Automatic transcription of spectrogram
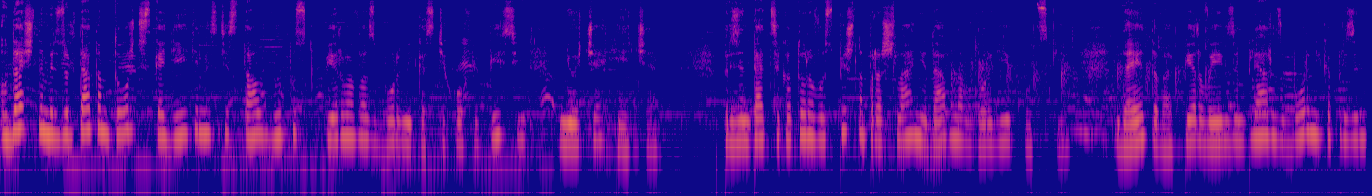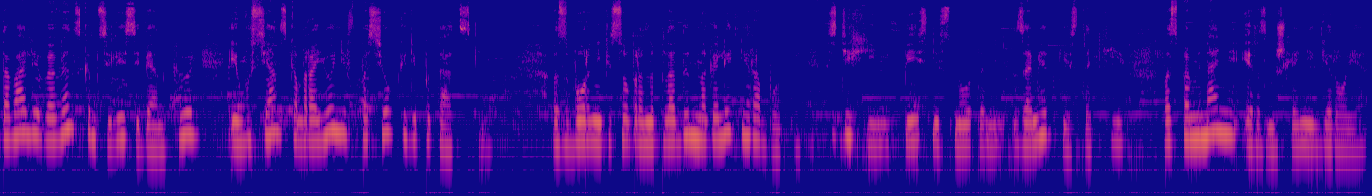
Удачным результатом творческой деятельности стал выпуск первого сборника стихов и песен «Неча Хеча», презентация которого успешно прошла недавно в городе Якутске. До этого первый экземпляр сборника презентовали в Эвенском селе Сибянкёль и в Усянском районе в поселке Депутатский. В сборнике собраны плоды многолетней работы – стихи, песни с нотами, заметки и статьи, воспоминания и размышления героя.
